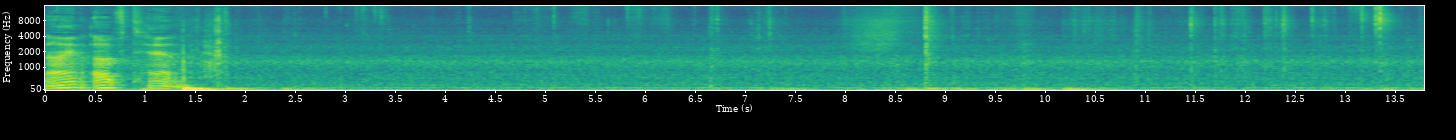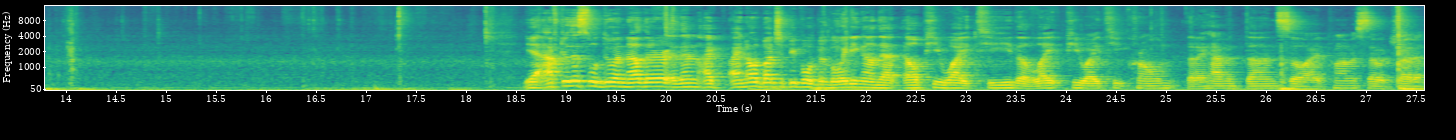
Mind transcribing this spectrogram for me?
9 of 10. Yeah, after this we'll do another, and then I, I know a bunch of people have been waiting on that LPYT, the light PYT Chrome that I haven't done, so I promised I would try to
